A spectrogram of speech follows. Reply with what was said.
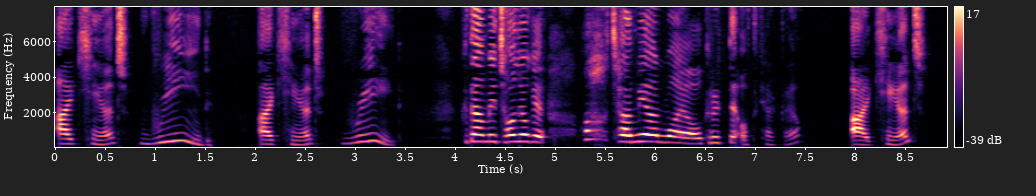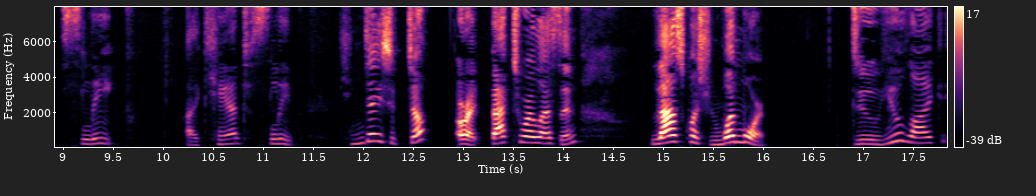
I can't read. I can't read. 그 다음에 저녁에 아, 잠이 안 와요. 그럴 때 어떻게 할까요? I can't sleep. I can't sleep. 굉장히 쉽죠? Alright, back to our lesson. Last question, one more. Do you like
